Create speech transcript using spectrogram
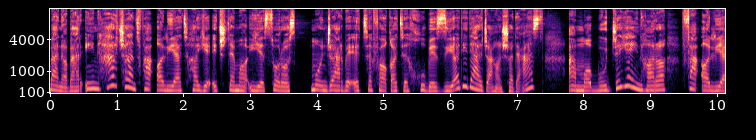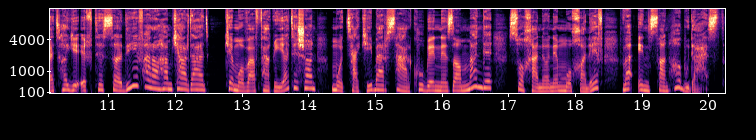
بنابراین هرچند فعالیت های اجتماعی سروس منجر به اتفاقات خوب زیادی در جهان شده است اما بودجه اینها را فعالیت های اقتصادی فراهم کردند که موفقیتشان متکی بر سرکوب نظاممند سخنان مخالف و انسانها بوده است.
